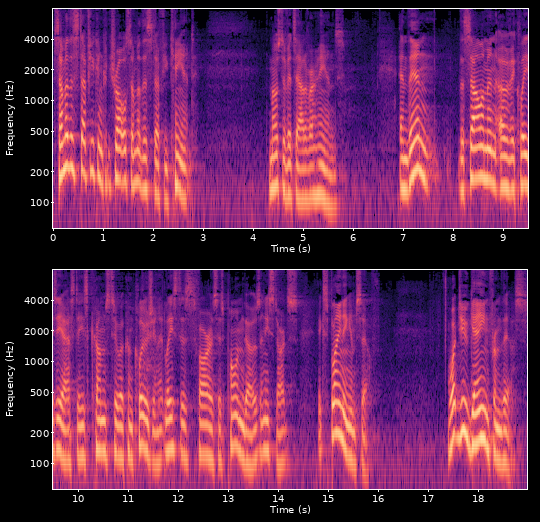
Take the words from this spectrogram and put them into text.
Some of the stuff you can control, some of the stuff you can't. Most of it's out of our hands. And then the Solomon of Ecclesiastes comes to a conclusion, at least as far as his poem goes, and he starts explaining himself. What do you gain from this?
